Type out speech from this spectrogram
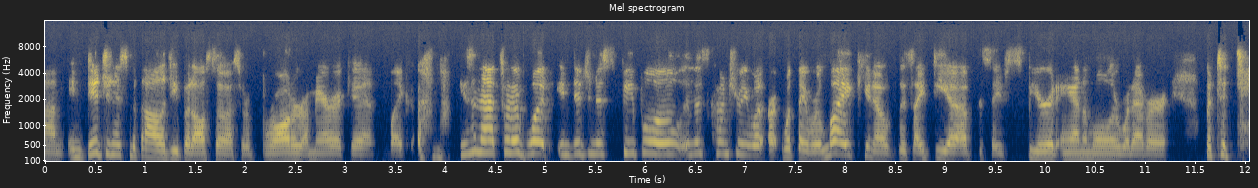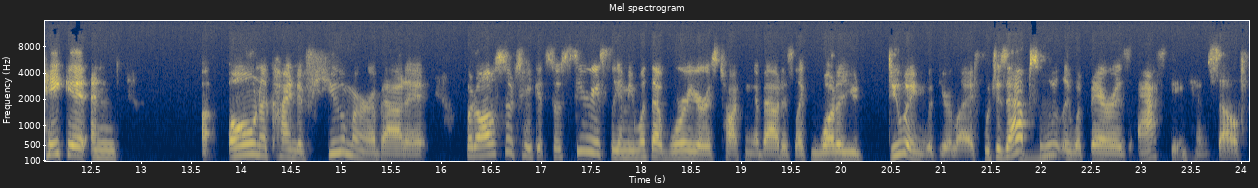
um, indigenous mythology, but also a sort of broader American. Like, isn't that sort of what indigenous people in this country what what they were like? You know, this idea of the say spirit animal or whatever. But to take it and uh, own a kind of humor about it, but also take it so seriously. I mean, what that warrior is talking about is like, what are you doing with your life? Which is mm-hmm. absolutely mm-hmm. what Bear is asking himself,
